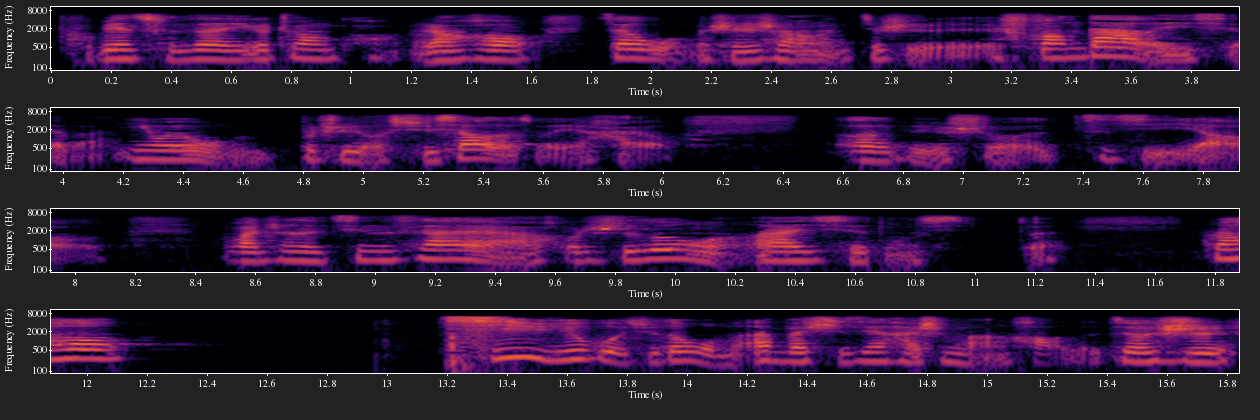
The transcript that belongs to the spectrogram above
普遍存在一个状况，然后在我们身上就是放大了一些吧，因为我们不只有学校的作业，还有呃，比如说自己要。完成的竞赛啊，或者是论文啊一些东西，对。然后，其余我觉得我们安排时间还是蛮好的，就是，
